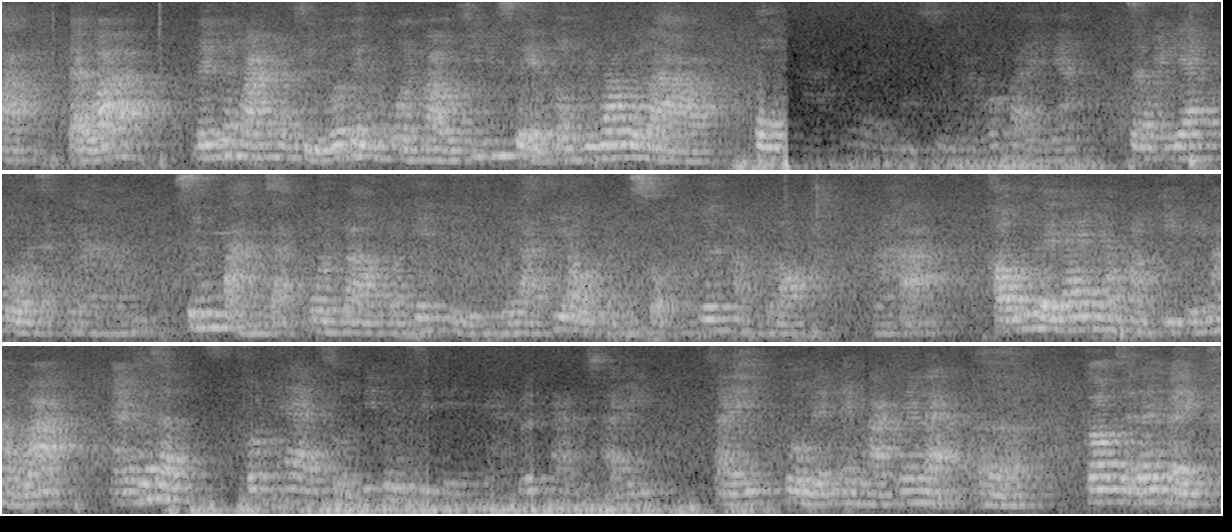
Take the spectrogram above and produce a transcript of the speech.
คะแต่ว่าเม็ดแมงลักเนี่ยถือว่าเป็นมวลเบาที่พิเศษตรงที่ว่าเวลาอมดูดซึมน้ำเข้าไปเนี่ยจะไม่แยกตัวจากน้ำซึ่งต่างจากมวลเบาประเภทอื่นเวลาที่เอาไปผสมเพื่อทำบล็อกนะคะเขาก็เลยได้แนวความคิดนี้มาว่างั้นก็จะทดแทนส่วนที่เป็นซีเช้ตัวเม็ดแมงลักนี่แหละเออก็จะได้ไปข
